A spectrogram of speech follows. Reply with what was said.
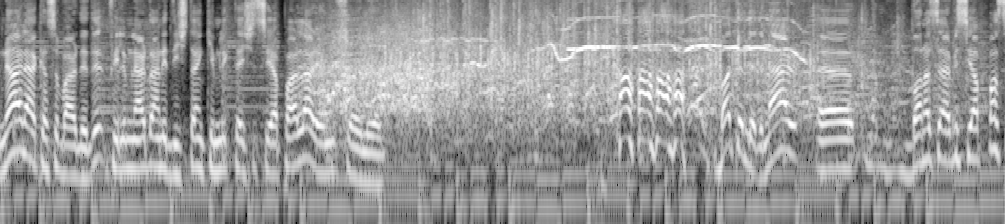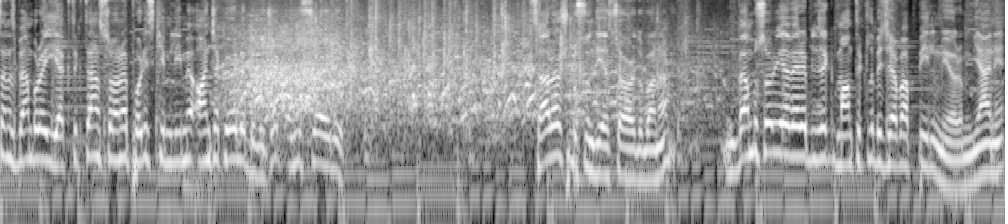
Ne alakası var dedi. Filmlerde hani dişten kimlik teşhisi yaparlar ya onu söylüyorum. Bakın dedim eğer e, bana servis yapmazsanız ben burayı yaktıktan sonra polis kimliğimi ancak öyle bulacak onu söyleyeyim. Sarhoş musun diye sordu bana. Ben bu soruya verebilecek mantıklı bir cevap bilmiyorum. Yani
